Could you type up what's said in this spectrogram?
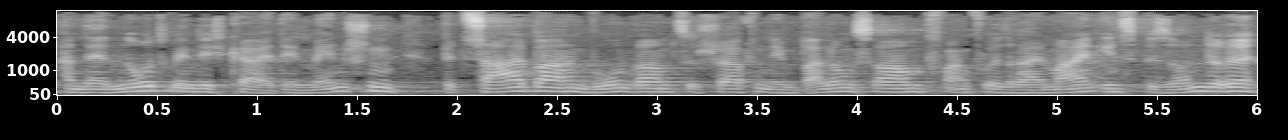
an der Notwendigkeit, den Menschen bezahlbaren Wohnraum zu schaffen im Ballungsraum Frankfurt-Rhein-Main insbesondere.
